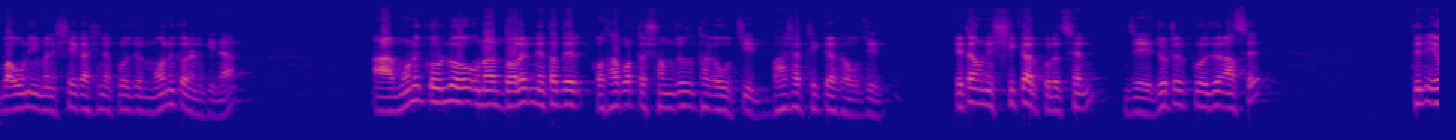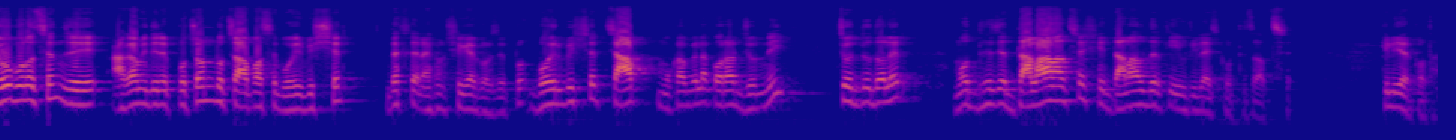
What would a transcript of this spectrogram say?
বা উনি মানে শেখ হাসিনা প্রয়োজন মনে করেন কিনা? আর মনে করলেও ওনার দলের নেতাদের কথাবার্তা সংযত থাকা উচিত, ভাষা ঠিক রাখা উচিত। এটা উনি স্বীকার করেছেন যে জোটের প্রয়োজন আছে। তিনি এও বলেছেন যে আগামী দিনে প্রচণ্ড চাপ আছে বহির্বিশ্বের। দেখছেন, এখন স্বীকার করেছে। বহির্বিশ্বের চাপ মোকাবেলা করার জন্যই চোদ্দ দলের মধ্যে যে দালাল আছে, সেই দালালদেরকে ইউটিলাইজ করতে চাচ্ছে। ক্লিয়ার কথা।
